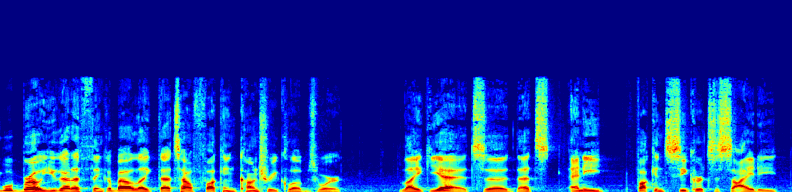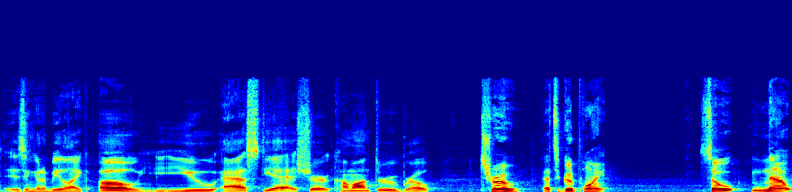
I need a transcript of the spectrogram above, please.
Well, bro, you got to think about like that's how fucking country clubs work. Like, yeah, it's uh that's any fucking secret society isn't going to be like, "Oh, you asked? Yeah, sure. Come on through, bro." True. That's a good point. So now,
